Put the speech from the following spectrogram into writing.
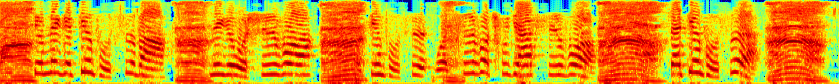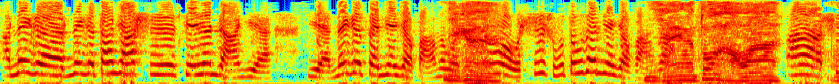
啊！就那个净土寺吧，啊那个我师傅，啊净土寺，我嗯师傅出家师傅，啊在净土寺，啊！啊，那个那个当家师兼院长也也那个在念小房子，我师傅我师叔都在念小房子。多好啊！啊，是，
